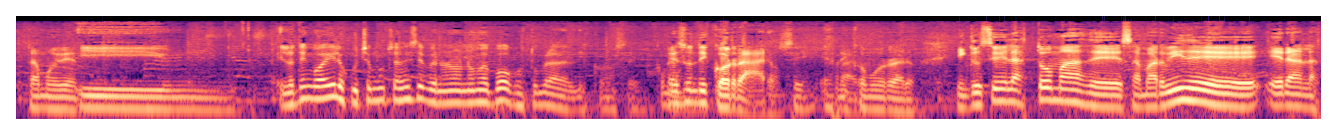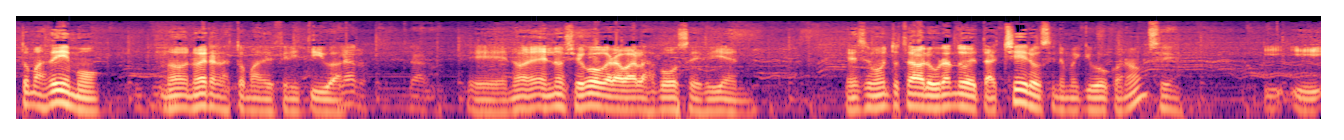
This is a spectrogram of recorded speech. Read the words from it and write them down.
está muy bien. Y mm, lo tengo ahí, lo escuché muchas veces, pero no, no me puedo acostumbrar al disco, no sé. ¿Cómo? Es un disco raro. Sí, es un raro. disco muy raro. Inclusive las tomas de Samarvide eran las tomas demo, no, no eran las tomas definitivas. Claro. Claro. Eh, no, él no llegó a grabar las voces bien. En ese momento estaba logrando de tachero, si no me equivoco, ¿no? Sí. Y, y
